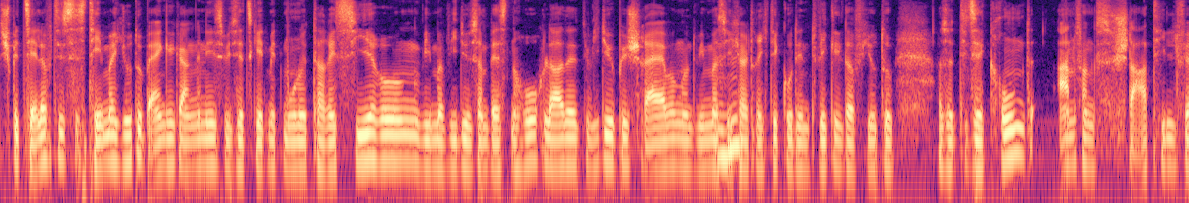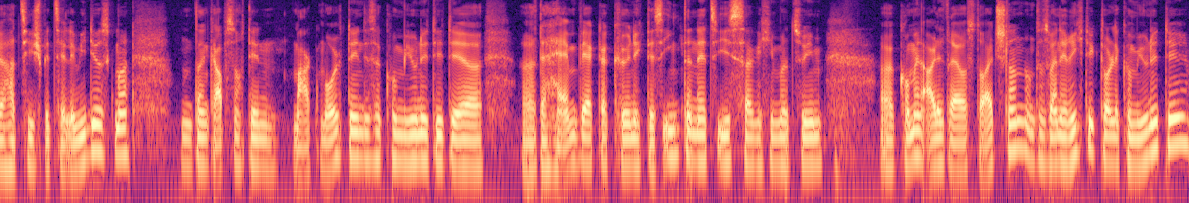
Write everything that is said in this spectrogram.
speziell auf dieses Thema YouTube eingegangen ist, wie es jetzt geht mit Monetarisierung, wie man Videos am besten hochladet, Videobeschreibung und wie man mhm. sich halt richtig gut entwickelt auf YouTube. Also diese Grund-Anfangs-Starthilfe hat sie spezielle Videos gemacht und dann gab es noch den Mark Molte in dieser Community, der äh, der Heimwerker-König des Internets ist, sage ich immer zu ihm kommen alle drei aus Deutschland und das war eine richtig tolle Community.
